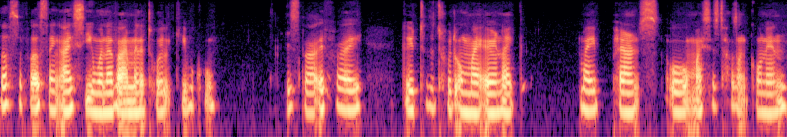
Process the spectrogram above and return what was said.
that's the first thing I see whenever I'm in a toilet cubicle is that if I go to the toilet on my own like my parents or my sister hasn't gone in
